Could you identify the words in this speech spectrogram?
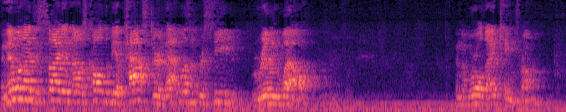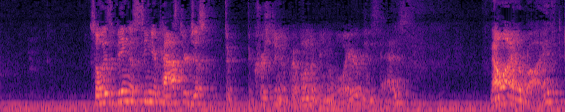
And then when I decided and I was called to be a pastor, that wasn't received really well in the world I came from. So is being a senior pastor just the, the Christian equivalent of being a lawyer, being status? Now I arrived.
